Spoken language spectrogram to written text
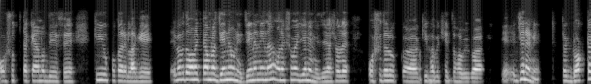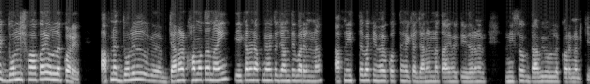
ওষুধটা কেন দিয়েছে কি উপকারে লাগে। এভাবে তো অনেকটা আমরা জেনেও নি জেনে নি না অনেক সময় জেনে নি যে আসলে ওষুধের কীভাবে খেতে হবে বা জেনে নি। তো ডক্টর দলিল সহকারে উল্লেখ করে। আপনার দলিল জানার ক্ষমতা নাই এই কারণে আপনি হয়তো জানতে পারেন না। আপনি ইত্তেবা কীভাবে করতে হয় জানেন না তাই হয়তো এই ধরনের নিছক দাবি উল্লেখ করেন আর কি।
